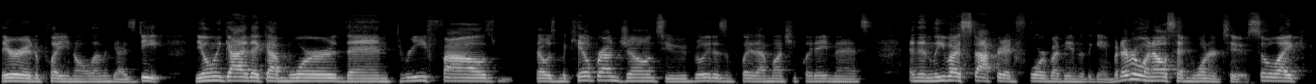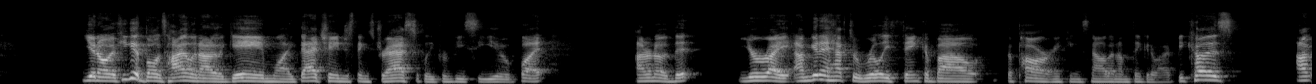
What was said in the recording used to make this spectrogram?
they were able to play, you know, 11 guys deep. The only guy that got more than three fouls that was Mikhail Brown Jones, who really doesn't play that much. He played eight minutes. And then Levi Stockard had four by the end of the game, but everyone else had one or two. So, like, you know, if you get Bones Hyland out of the game, like that changes things drastically for VCU. But I don't know that you're right. I'm going to have to really think about the power rankings now that I'm thinking about it because I'm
